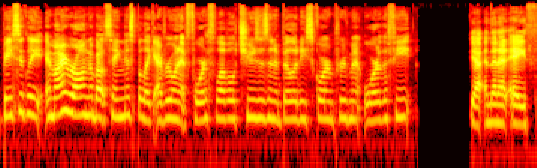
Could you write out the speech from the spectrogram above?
basically am i wrong about saying this but like everyone at fourth level chooses an ability score improvement or the feat? Yeah, and then at eighth,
